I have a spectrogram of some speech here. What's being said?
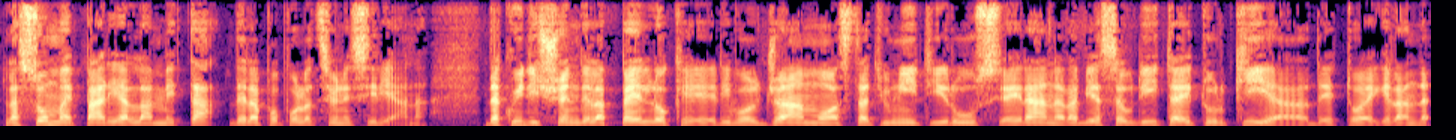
La somma è pari alla metà della popolazione siriana. Da qui discende l'appello che rivolgiamo a Stati Uniti, Russia, Iran, Arabia Saudita e Turchia, ha detto Egeland.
